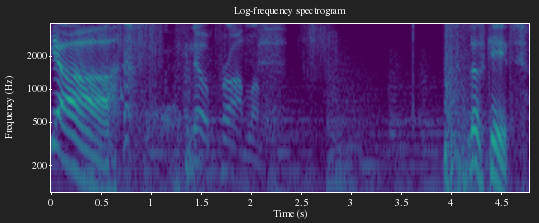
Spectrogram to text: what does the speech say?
Ja! Los geht's.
